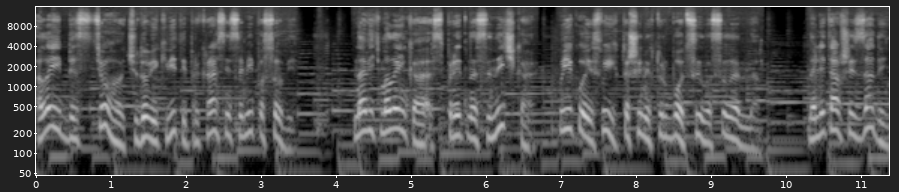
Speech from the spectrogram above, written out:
Але й без цього чудові квіти прекрасні самі по собі. Навіть маленька спритна синичка, у якої своїх пташиних турбот сила селенна, налітавшись за день,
